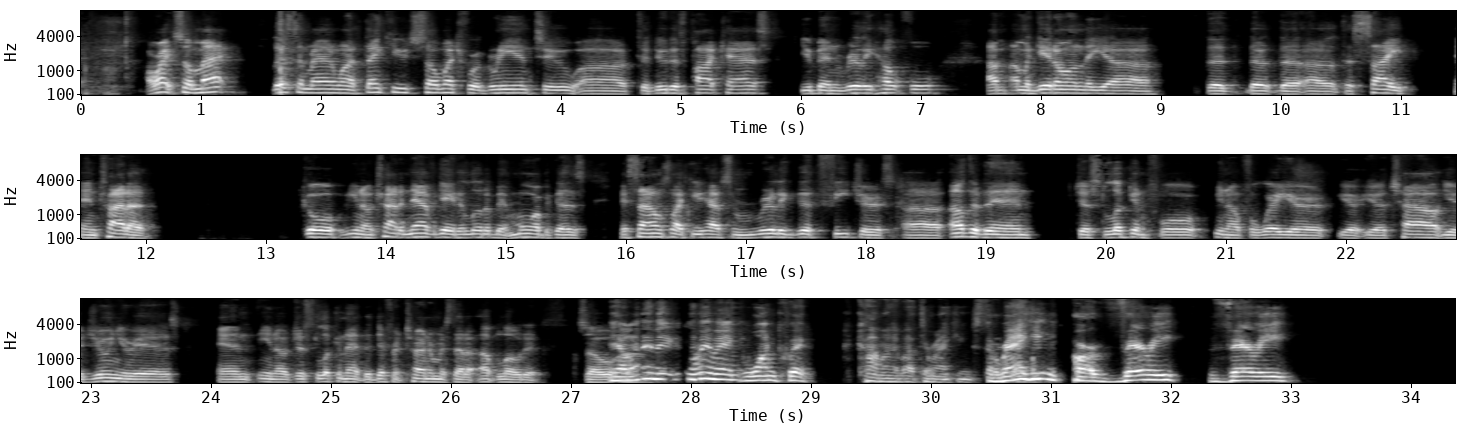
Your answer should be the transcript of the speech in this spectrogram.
All right. So Matt, listen, man, I want to thank you so much for agreeing to uh to do this podcast. You've been really helpful. I'm, I'm gonna get on the uh the the the uh the site and try to go, you know, try to navigate a little bit more because it sounds like you have some really good features uh other than just looking for, you know, for where your your your child, your junior is and you know, just looking at the different tournaments that are uploaded. So yeah, um, let me make let me make one quick comment about the rankings. The rankings are very, very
